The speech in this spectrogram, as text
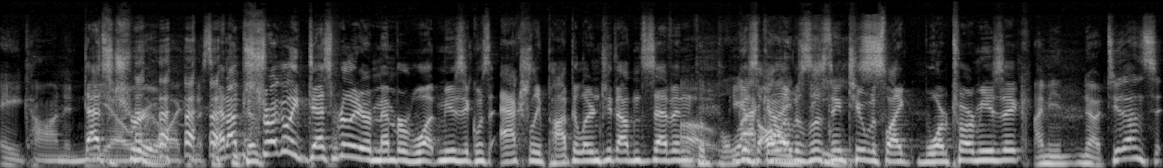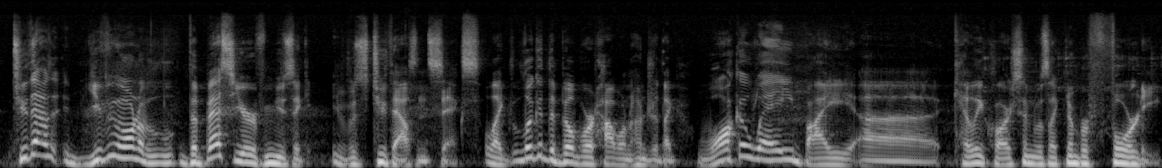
Akon and That's Ne-Yo true. and kind of and I'm struggling desperately to remember what music was actually popular in 2007 because all I was listening to was like Warped Tour music. I mean, no, 2000, 2000 you want to, the best year of music it was 2006. Like, look at the Billboard Hot 100. Like, Walk Away by uh, Kelly Clarkson was like number 40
